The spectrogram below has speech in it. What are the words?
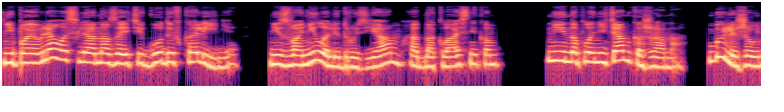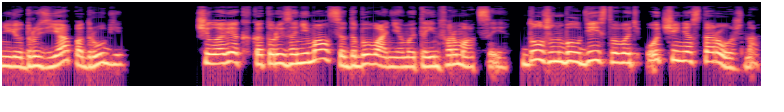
не появлялась ли она за эти годы в Калине, не звонила ли друзьям, одноклассникам. Не инопланетянка же она, были же у нее друзья, подруги. Человек, который занимался добыванием этой информации, должен был действовать очень осторожно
